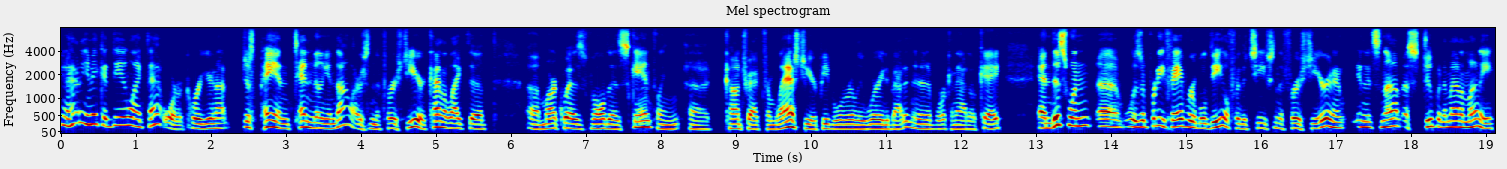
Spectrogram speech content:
you know how do you make a deal like that work where you're not just paying ten million dollars in the first year, kind of like the uh, Marquez Valdes-Scantling uh, contract from last year. People were really worried about it, and ended up working out okay. And this one uh, was a pretty favorable deal for the Chiefs in the first year, and and it's not a stupid amount of money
